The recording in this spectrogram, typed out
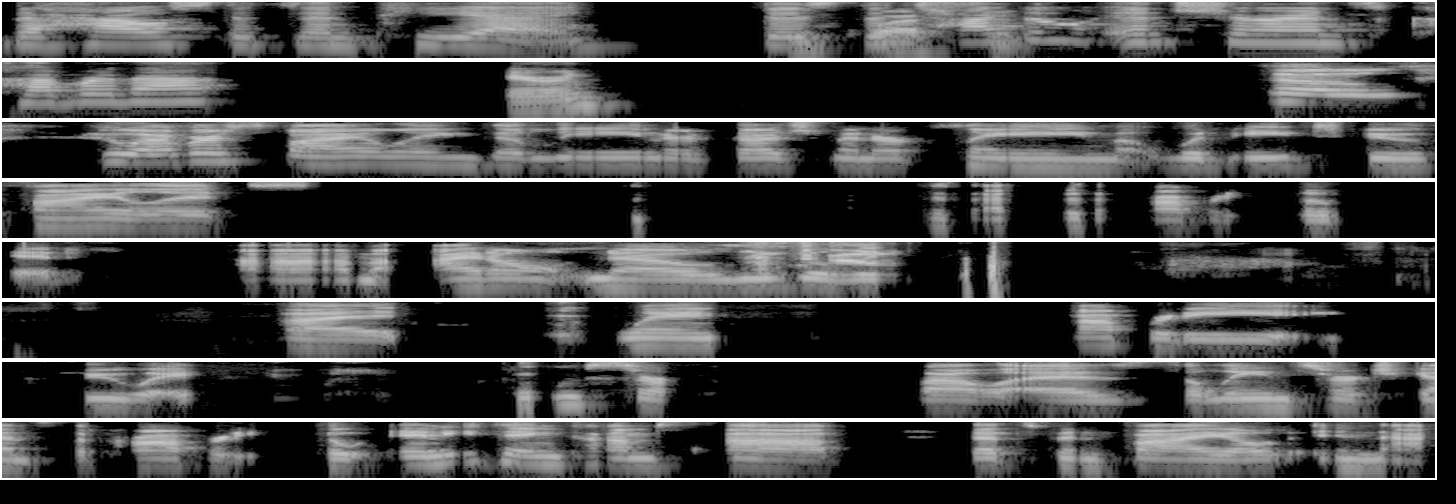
the house that's in PA? Does the question. title insurance cover that? Erin? So whoever's filing the lien or judgment or claim would need to file it because that's where the property is located. Um, I don't know legally, but when property you do a lien search as well as the lien search against the property. So anything comes up that's been filed in that.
